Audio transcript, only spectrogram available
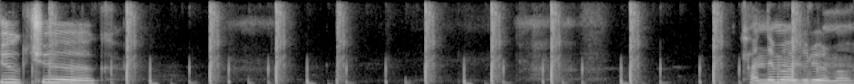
Çık çık. Kendimi öldürüyorum abi.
